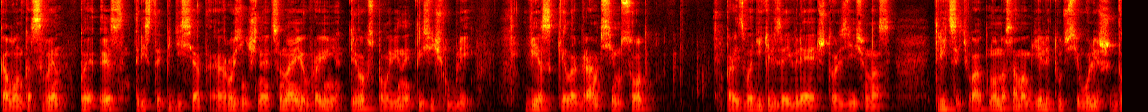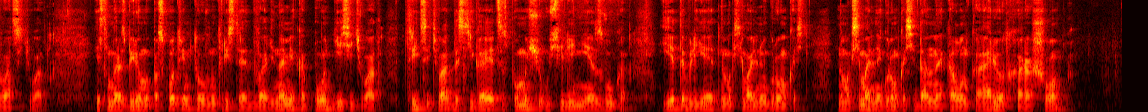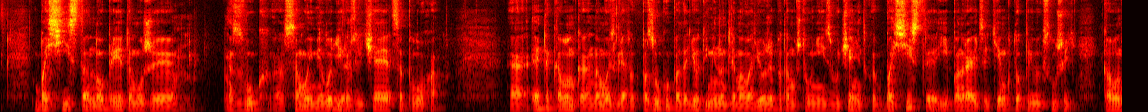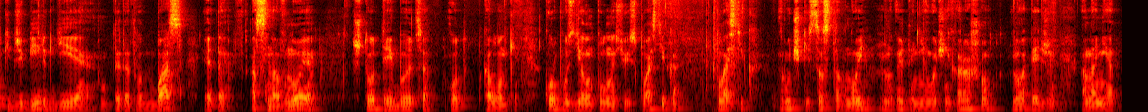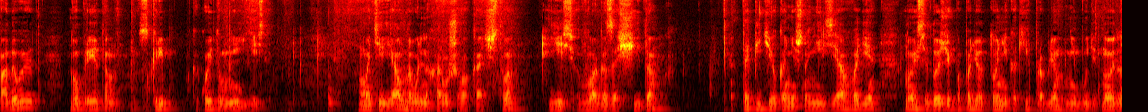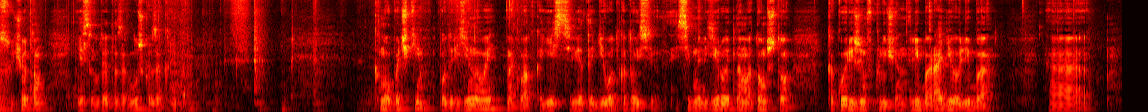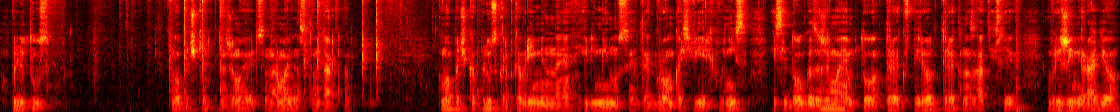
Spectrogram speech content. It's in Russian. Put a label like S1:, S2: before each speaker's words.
S1: Колонка Sven PS 350. Розничная цена ее в районе 3500 рублей. Вес килограмм 700. Производитель заявляет, что здесь у нас 30 ватт, но на самом деле тут всего лишь 20 ватт. Если мы разберем и посмотрим, то внутри стоят два динамика по 10 ватт. 30 ватт достигается с помощью усиления звука. И это влияет на максимальную громкость. На максимальной громкости данная колонка орет хорошо, басиста, но при этом уже звук самой мелодии различается плохо. Э, эта колонка, на мой взгляд, вот по звуку подойдет именно для молодежи, потому что у нее звучание такое басистое и понравится тем, кто привык слушать колонки JBL, где вот этот вот бас – это основное, что требуется от колонки. Корпус сделан полностью из пластика. Пластик ручки составной, но это не очень хорошо. Но опять же, она не отпадывает, но при этом скрип какой-то у нее есть. Материал довольно хорошего качества есть влагозащита. Топить ее, конечно, нельзя в воде, но если дождик попадет, то никаких проблем не будет. Но это с учетом, если вот эта заглушка закрыта. Кнопочки под резиновой накладкой. Есть светодиод, который сигнализирует нам о том, что какой режим включен. Либо радио, либо э, Bluetooth. Кнопочки нажимаются нормально, стандартно. Кнопочка плюс кратковременная или минус – это громкость вверх-вниз. Если долго зажимаем, то трек вперед, трек назад. Если в режиме радио,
